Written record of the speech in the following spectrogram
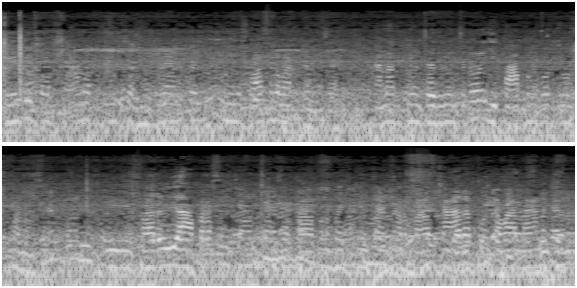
నలభై సార్ చాలా సార్ ముగ్గురు నేను శ్వాసలు పడతాను సార్ అన్నర్థం చదివించడం ఈ పాపను కూడా చూస్తాను సార్ ఈ సార్ ఈ ఆపరేషన్ చేయాలి సార్ పాపను బతికించాను సార్ చాలా పూట వాళ్ళ నాన్నగారు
